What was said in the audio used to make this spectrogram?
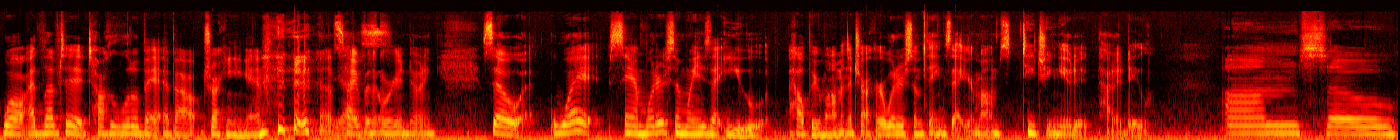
Well, I'd love to talk a little bit about trucking again, aside from the Yes. organ donating. So, what, Sam? What are some ways that you help your mom in the truck, or what are some things that your mom's teaching you to how to do? Um, so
